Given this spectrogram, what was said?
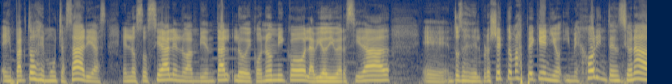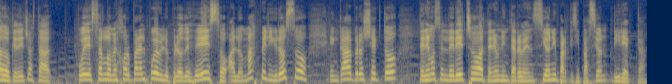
e impactos en muchas áreas, en lo social, en lo ambiental, lo económico, la biodiversidad. Eh, entonces, desde el proyecto más pequeño y mejor intencionado, que de hecho hasta puede ser lo mejor para el pueblo, pero desde eso a lo más peligroso, en cada proyecto tenemos el derecho a tener una intervención y participación directa.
